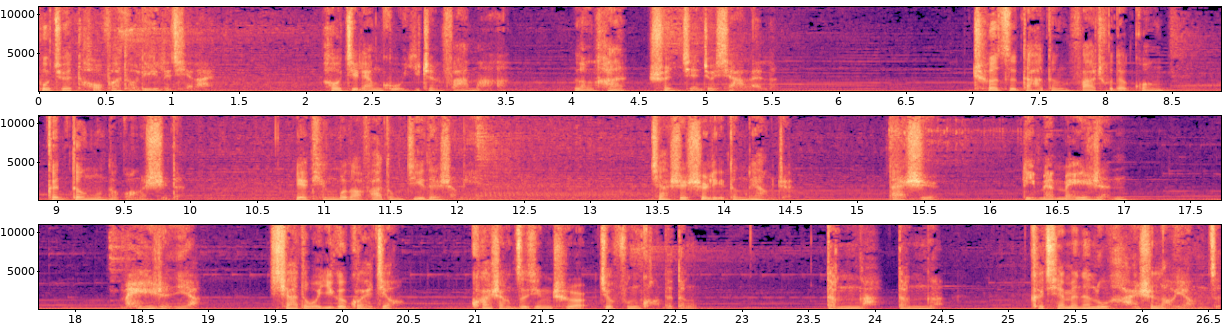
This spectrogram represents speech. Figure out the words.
不觉头发都立了起来，后脊梁骨一阵发麻，冷汗瞬间就下来了。车子大灯发出的光，跟灯笼的光似的，也听不到发动机的声音。驾驶室里灯亮着，但是里面没人，没人呀！吓得我一个怪叫，跨上自行车就疯狂的蹬，蹬啊蹬啊，可前面的路还是老样子，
